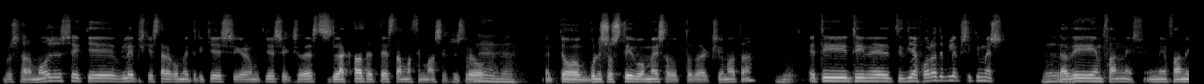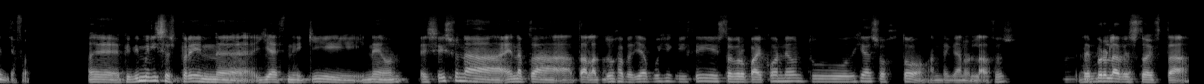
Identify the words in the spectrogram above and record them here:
Προσαρμόζεσαι και βλέπεις και στα εργομετρικέ εξετάσεις, τις λακτάτε τεστ, άμα θυμάσαι, Χρήστο, Ναι, ναι. με το, που είναι στο στίβο μέσα τα, τα αξίματα. ναι. Ε, τη, τη, τη διαφορά τη βλέπεις εκεί μέσα. Βέβαια. Δηλαδή εμφανές, είναι εμφανή διαφορά. Ε, επειδή μίλησες πριν ε, για εθνική νέων, εσύ ήσουν ένα, ένα από τα ταλαντούχα παιδιά που είχε κληθεί στο Ευρωπαϊκό Νέων του 2008, αν δεν κάνω λάθος. Δεν πρόλαβες το 7,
